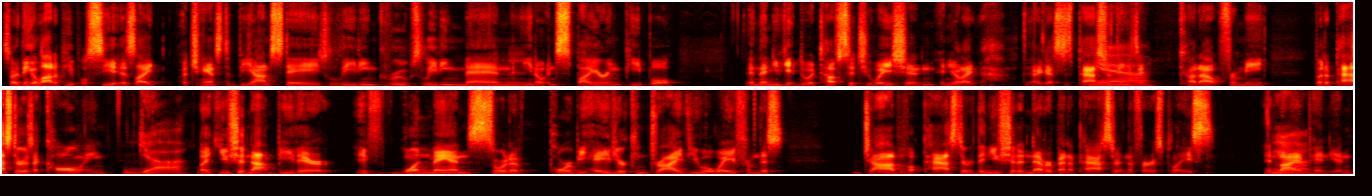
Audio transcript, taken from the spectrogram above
So I think a lot of people see it as like a chance to be on stage, leading groups, leading men, you know, inspiring people. And then you get into a tough situation and you're like, "Ah, I guess this pastor thing Yeah. isn't cut out for me. But a pastor is a calling. Yeah. Like you should not be there if one man's sort of poor behavior can drive you away from this job of a pastor, then you should have never been a pastor in the first place, in my opinion.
